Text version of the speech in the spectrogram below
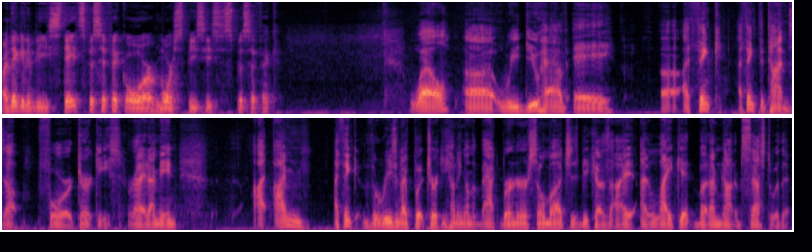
are they going to be state specific or more species specific? Well, uh, we do have a. Uh, I think I think the time's up for turkeys, right? I mean, I, I'm I think the reason I've put turkey hunting on the back burner so much is because I, I like it, but I'm not obsessed with it.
